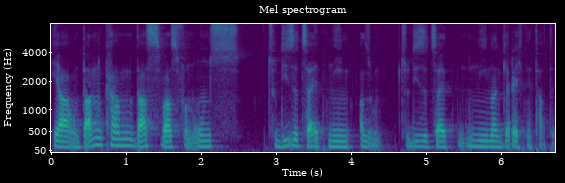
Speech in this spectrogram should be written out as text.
ja, und dann kam das, was von uns zu dieser Zeit nie, also zu dieser Zeit niemand gerechnet hatte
